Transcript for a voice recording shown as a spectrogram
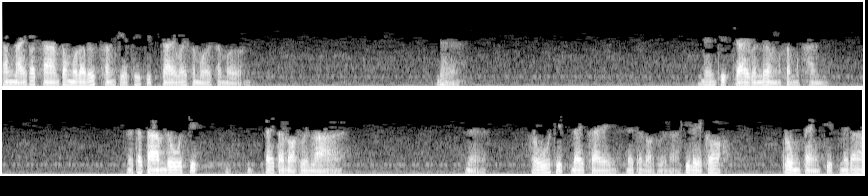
ทางไหนก็ตามต้องระลึกสังเกตที่จิตใจไว้เสมอเสมอนะเน้นจิตใจเป็นเรื่องสำคัญแล้วถ้าตามดูจิตได้ตลอดเวลาเนี่ย รู้จิตได้ใจได้ตลอดเวลากิเลสก็ปรุงแต่งจิตไม่ได้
